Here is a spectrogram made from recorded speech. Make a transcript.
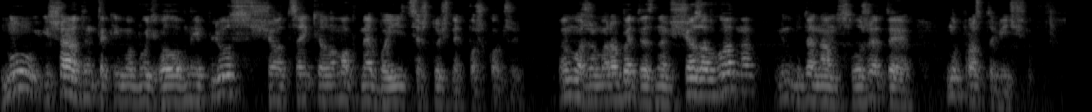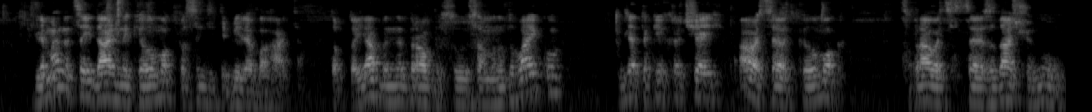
Ну і ще один такий, мабуть, головний плюс, що цей килимок не боїться штучних пошкоджень. Ми можемо робити з ним що завгодно, він буде нам служити ну, просто вічно. Для мене це ідеальний килимок посидіти біля багаття. Тобто я би не брав би свою самонадувайку для таких речей, а ось цей килимок справиться з цією задачею ну,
